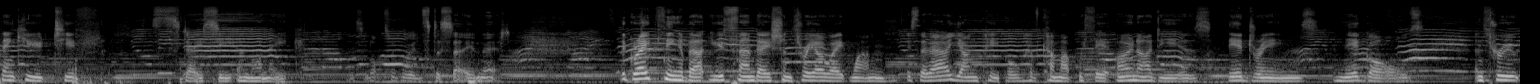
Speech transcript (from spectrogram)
Thank you, Tiff, Stacey, and Monique. There's lots of words to say in that. The great thing about Youth Foundation 3081 is that our young people have come up with their own ideas, their dreams, and their goals, and through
